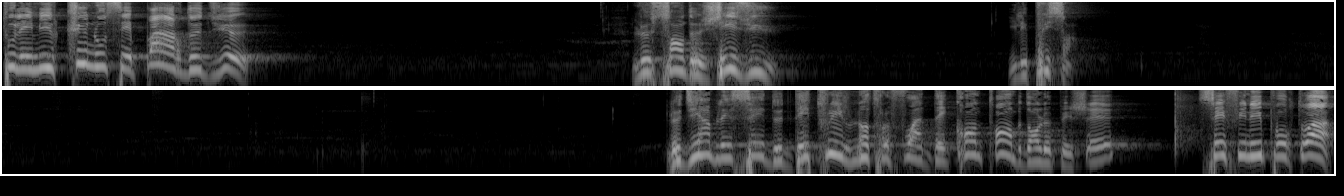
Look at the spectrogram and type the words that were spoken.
tous les murs qui nous séparent de Dieu. Le sang de Jésus, il est puissant. Le diable essaie de détruire notre foi dès qu'on tombe dans le péché. C'est fini pour toi.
